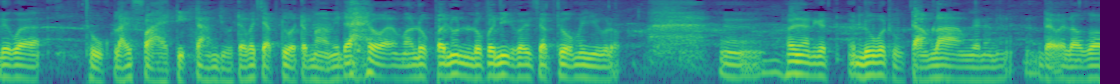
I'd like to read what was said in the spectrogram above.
เรียกว่าถูกหลายฝ่ายติดตามอยู่ แต่ว่าจับตัวตมาไม่ได้ว่ามาหลบไปนู่นหลบไปนี่ก็จับตัวไม่อยู่หรอกเพราะฉะนั้นก็รู้ว่าถูกตามล่าเหมือนกันนะแต่ว่าเราก็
